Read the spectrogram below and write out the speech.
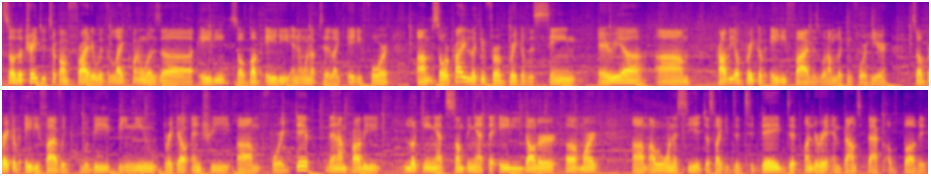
so the trades we took on friday with litecoin was uh 80 so above 80 and it went up to like 84 um so we're probably looking for a break of the same area. Um probably a break of 85 is what i'm looking for here so a break of 85 would would be the new breakout entry um for a dip then i'm probably looking at something at the 80 dollar uh, mark um, I would want to see it just like it did today, dip under it and bounce back above it.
